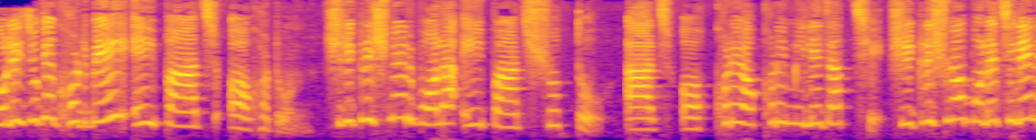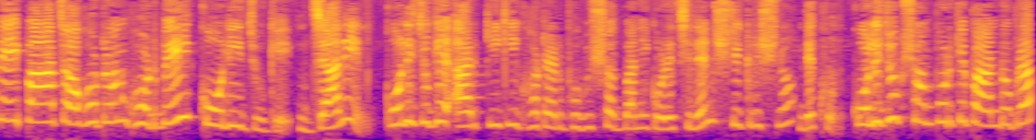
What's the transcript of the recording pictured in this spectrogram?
কলিযুগে ঘটবে এই পাঁচ অঘটন। শ্রীকৃষ্ণের বলা এই পাঁচ সত্য। আজ অক্ষরে অক্ষরে মিলে যাচ্ছে। শ্রীকৃষ্ণ বলেছিলেন, এই পাঁচ অঘটন ঘটবেই কলিযুগে। জানেন, কলিযুগে আর কি কি ঘটার ভবিষ্যৎবাণী করেছিলেন শ্রীকৃষ্ণ? দেখুন, কলিযুগ সম্পর্কে পাণ্ডবরা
